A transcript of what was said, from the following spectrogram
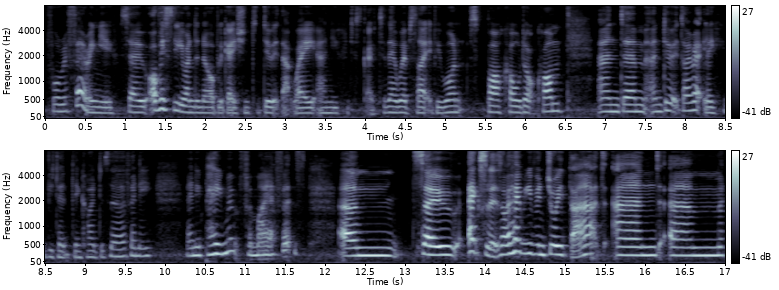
for referring you. So obviously you're under no obligation to do it that way, and you can just go to their website if you want, sparkol.com and um, and do it directly if you don't think I deserve any any payment for my efforts. Um, so excellent. So I hope you've enjoyed that, and um,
